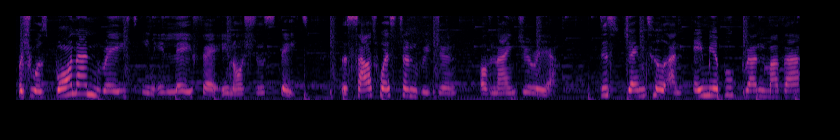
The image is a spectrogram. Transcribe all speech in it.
but she was born and raised in Ileife in Osun State, the southwestern region of Nigeria. This gentle and amiable grandmother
